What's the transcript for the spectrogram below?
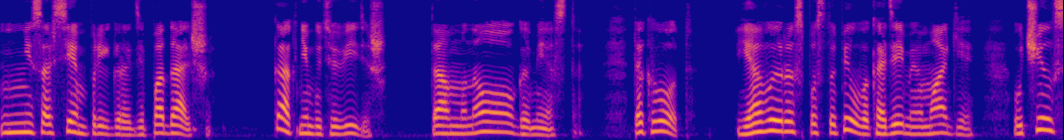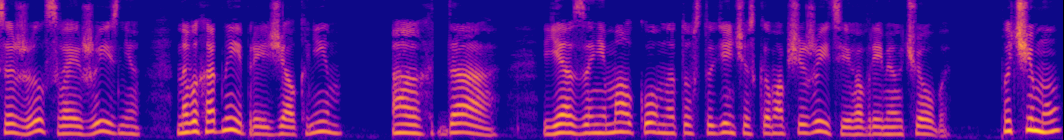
не совсем пригороде, подальше. Как-нибудь увидишь. Там много места. Так вот, я вырос, поступил в Академию магии, учился, жил своей жизнью, на выходные приезжал к ним. Ах, да, я занимал комнату в студенческом общежитии во время учебы. «Почему?»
